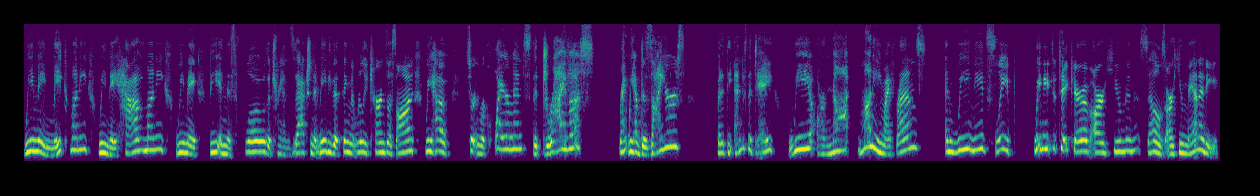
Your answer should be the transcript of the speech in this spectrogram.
We may make money. We may have money. We may be in this flow, the transaction. It may be the thing that really turns us on. We have certain requirements that drive us right? We have desires, but at the end of the day, we are not money, my friends, and we need sleep. We need to take care of our human selves, our humanity.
